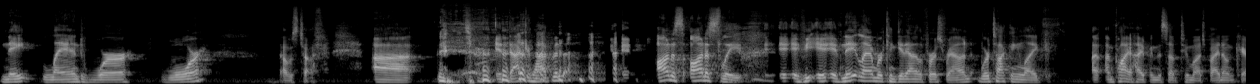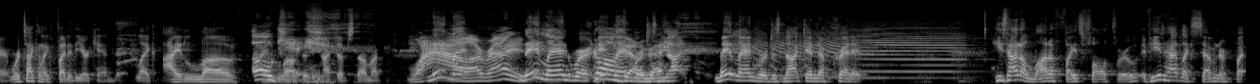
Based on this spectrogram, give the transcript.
Nate Landwehr war. That was tough. Uh, if that can happen, honest, honestly, if if Nate Landwehr can get out of the first round, we're talking like I'm probably hyping this up too much, but I don't care. We're talking like fight of the year candidate. Like I love, okay. I love this matchup so much. Wow! Nate Land, all right. Nate Landwehr, Calm Nate Landwehr down, does not. Nate Landwehr does not get enough credit he's had a lot of fights fall through. If he had had like seven or, five,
